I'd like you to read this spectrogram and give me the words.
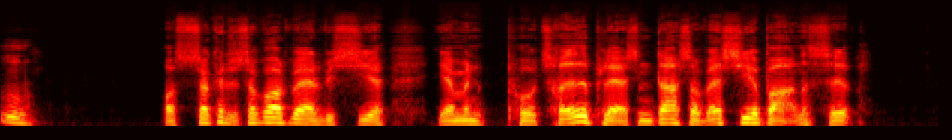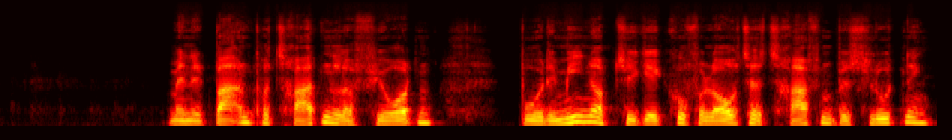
Mm. Og så kan det så godt være, at vi siger, jamen på tredjepladsen, der er så, hvad siger barnet selv? Men et barn på 13 eller 14 burde i min optik ikke kunne få lov til at træffe en beslutning,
